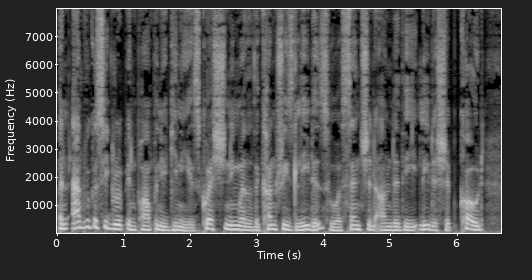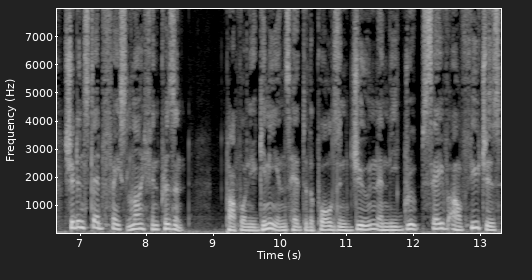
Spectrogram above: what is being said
An advocacy group in Papua New Guinea is questioning whether the country's leaders, who are censured under the Leadership Code, should instead face life in prison. Papua New Guineans head to the polls in June, and the group Save Our Futures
